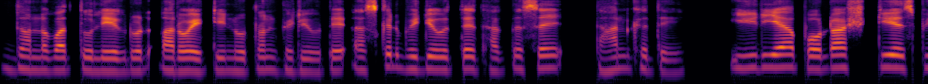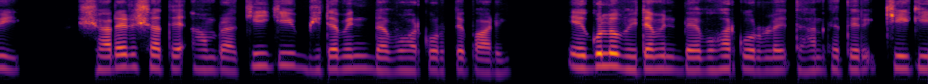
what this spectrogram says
ধন্যবাদ তুলি এগ্রোর আরও একটি নতুন ভিডিওতে। আজকের ভিডিওতে থাকতেছে ধান খেতে। ইউরিয়া, পটাশ টিএসপি সারের সাথে আমরা কি কি ভিটামিন ব্যবহার করতে পারি? এগুলো ভিটামিন ব্যবহার করলে ধান খেতের কি কি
